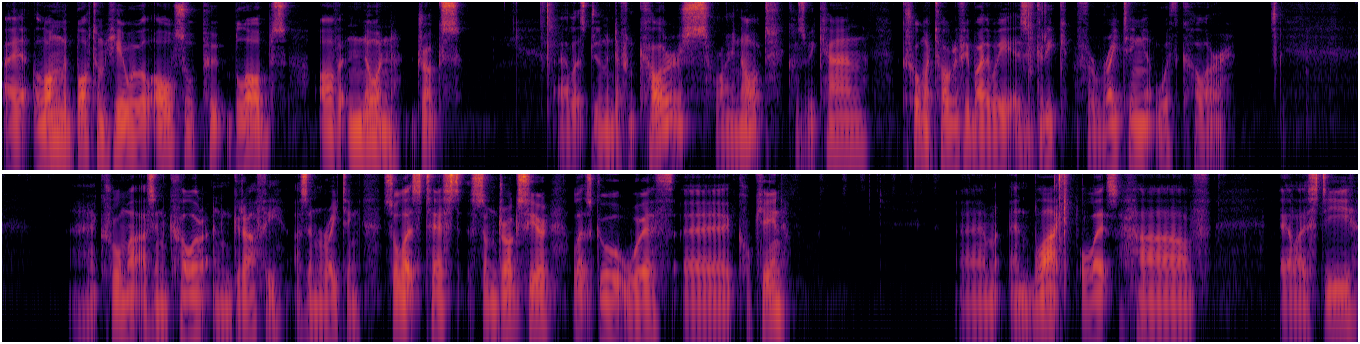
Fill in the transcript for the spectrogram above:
Uh, along the bottom here, we will also put blobs of known drugs. Uh, let's do them in different colours. Why not? Because we can. Chromatography, by the way, is Greek for writing with colour. Uh, chroma as in colour and graphy as in writing. So let's test some drugs here. Let's go with uh, cocaine. Um, in black, let's have LSD.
